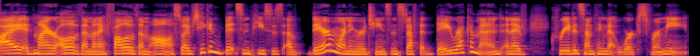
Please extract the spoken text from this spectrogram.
I admire all of them and I follow them all. So I've taken bits and pieces of their morning routines and stuff that they recommend, and I've created something that works for me.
